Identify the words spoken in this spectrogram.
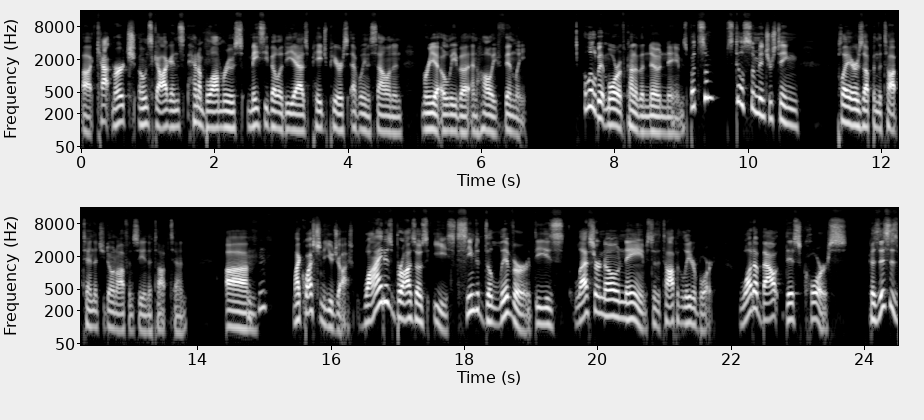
Uh, Kat Mertsch, Ohn Scoggins, Henna Blomroos, Macie Velediaz, Paige Pierce, Eveliina Salonen, Maria Oliva, and Holly Finley. A little bit more of kind of the known names, but some still some interesting players up in the top 10 that you don't often see in the top 10. Um, Mhm. My question to you, Josh, why does Brazos East seem to deliver these lesser known names to the top of the leaderboard? What about this course? Because this is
